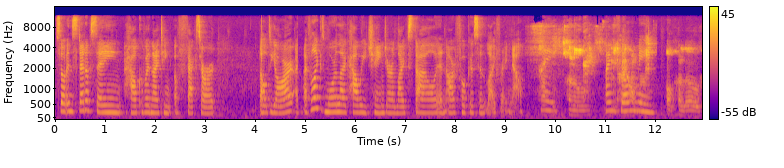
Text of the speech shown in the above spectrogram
So instead of saying how COVID-19 affects our LDR. I feel like it's more like how we change our lifestyle and our focus in life right now. Hi. Hello. I'm filming. Oh, hello.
